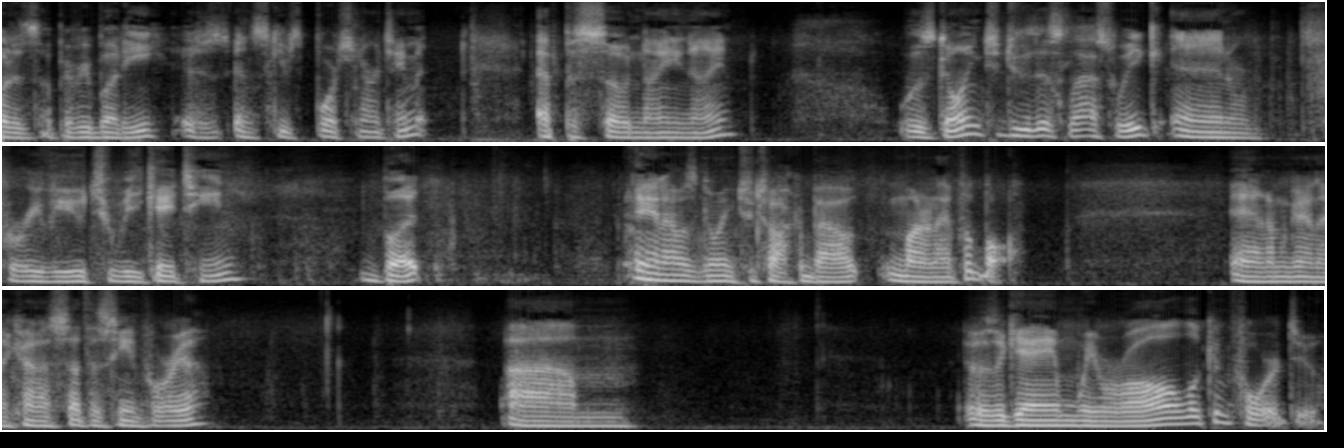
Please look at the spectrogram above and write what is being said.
What is up, everybody? It is Inskeep Sports and Entertainment, episode 99. Was going to do this last week and preview to week 18, but, and I was going to talk about Monday Night Football. And I'm going to kind of set the scene for you. Um, it was a game we were all looking forward to.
